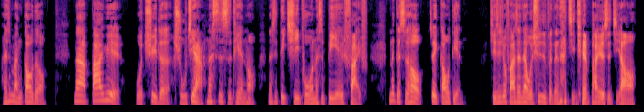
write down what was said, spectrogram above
还是蛮高的哦。那八月我去的暑假那四十天哦，那是第七波，那是 BA five，那个时候最高点。其实就发生在我去日本的那几天，八月十几号哦，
